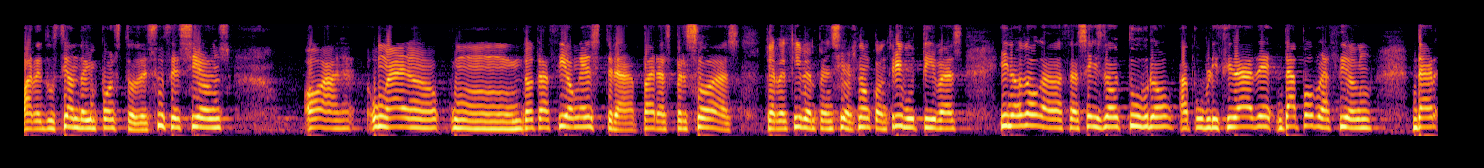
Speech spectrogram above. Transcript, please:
a reducción do imposto de sucesións, unha um, dotación extra para as persoas que reciben pensións non contributivas e no do 16 de outubro a publicidade da población da,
